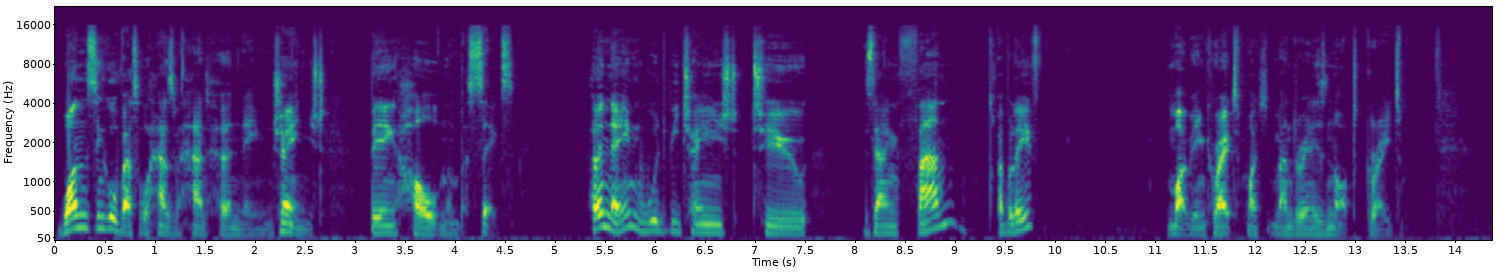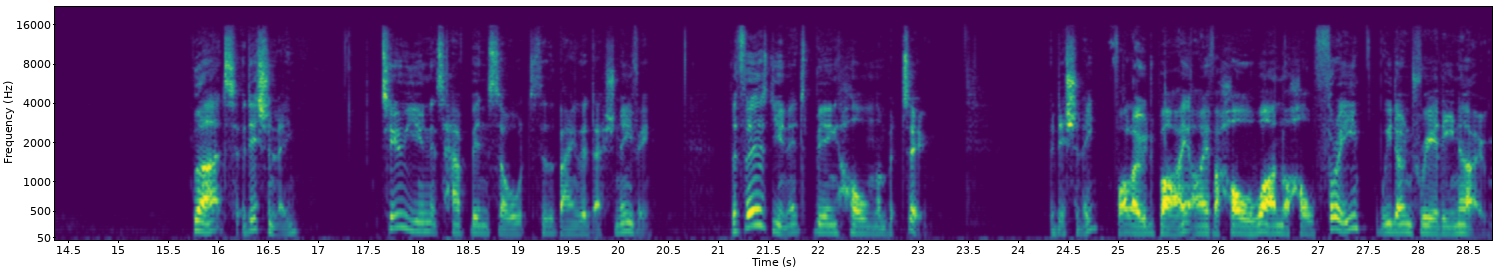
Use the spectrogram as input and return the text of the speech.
one single vessel has had her name changed, being Hull Number 6. Her name would be changed to Zhang Fan, I believe. Might be incorrect, my Mandarin is not great. But additionally, two units have been sold to the Bangladesh Navy. The first unit being Hull number 2. Additionally, followed by either Hull 1 or Hull 3, we don't really know,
